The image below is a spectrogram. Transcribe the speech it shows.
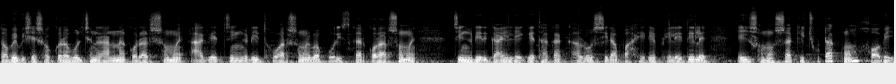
তবে বিশেষজ্ঞরা বলছেন, রান্না করার সময়, আগে চিংড়ি ধোয়ার সময় বা পরিষ্কার করার সময় চিংড়ির গায়ে লেগে থাকা কালো শিরা বাহিরে ফেলে দিলে এই সমস্যা কিছুটা কম হবে।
